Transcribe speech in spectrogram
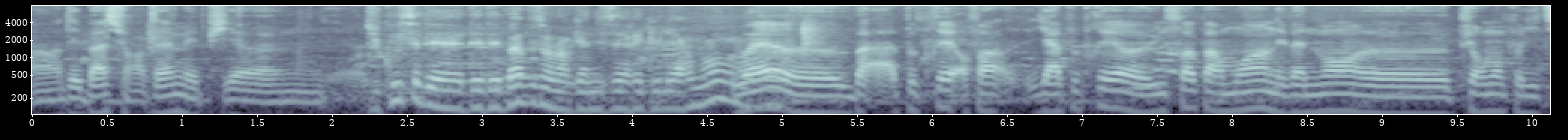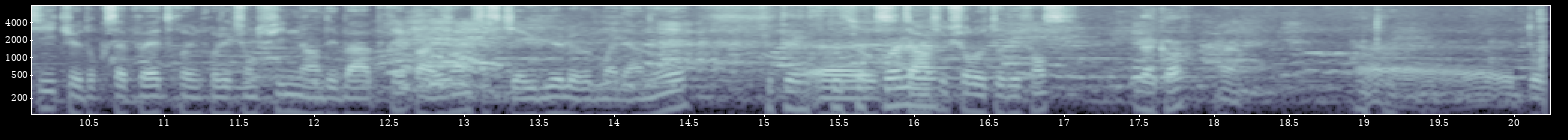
un débat sur un thème. Et puis, euh, Du coup, c'est des, des débats, vous en organisez régulièrement ouais, euh, bah, à peu près, enfin, il y a à peu près euh, une fois par mois un événement euh, purement politique. Donc ça peut être une projection de film et un débat après, par exemple. C'est ce qui a eu lieu le mois dernier. C'était c'était Euh, sur quoi C'était là un truc sur l'autodéfense. D'accord. Voilà. Euh, donc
